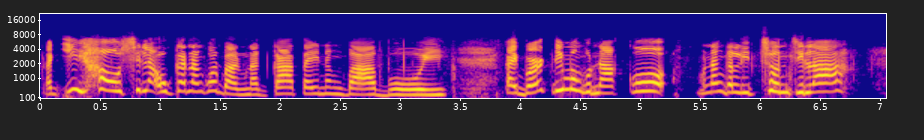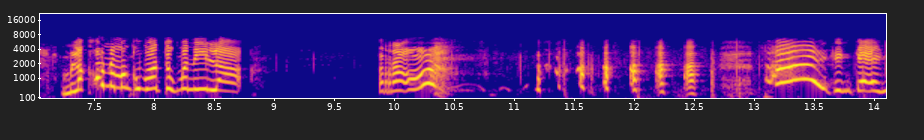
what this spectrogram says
nag-ihaw sila og kanang kwan bang nagkatay ng baboy. Kay birthday mong gunako. Manang galitson sila. Malakaw naman kumatog Manila. Tara oh. Ay, king-king.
